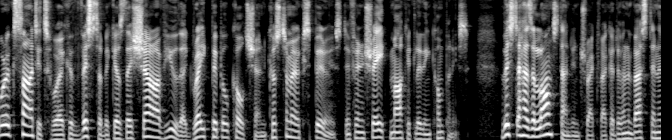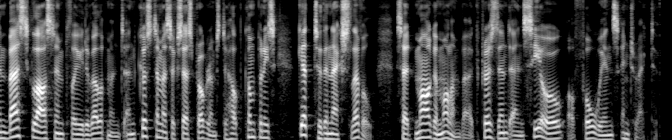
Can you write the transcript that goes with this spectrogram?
We're excited to work with Vista because they share our view that great people culture and customer experience differentiate market leading companies. Vista has a long-standing track record of investing in best-class employee development and customer success programs to help companies get to the next level, said Marga Molenberg, president and COO of Four Winds Interactive.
